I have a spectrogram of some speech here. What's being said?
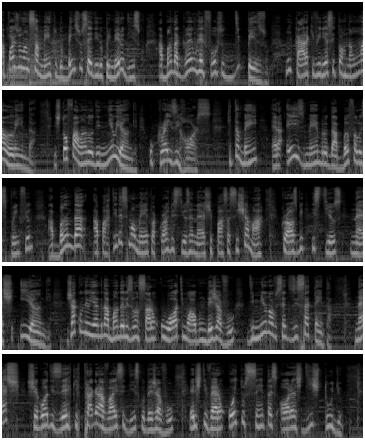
Após o lançamento do bem-sucedido primeiro disco, a banda ganha um reforço de peso, um cara que viria a se tornar uma lenda. Estou falando de Neil Young, o Crazy Horse, que também era ex-membro da Buffalo Springfield. A banda, a partir desse momento, a Crosby, Stills Nash passa a se chamar Crosby, Stills, Nash e Young. Já com Neil Young na banda, eles lançaram o ótimo álbum Deja Vu de 1970 Nash chegou a dizer que para gravar esse disco, Deja Vu, eles tiveram 800 horas de estúdio.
